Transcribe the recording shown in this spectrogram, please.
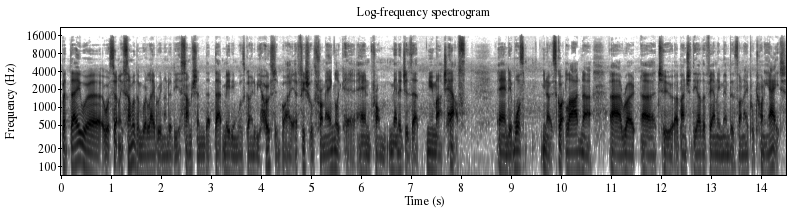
But they were, well, certainly some of them were labouring under the assumption that that meeting was going to be hosted by officials from Anglicare and from managers at Newmarch House. And it wasn't you know, Scott Lardner uh, wrote uh, to a bunch of the other family members on April 28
